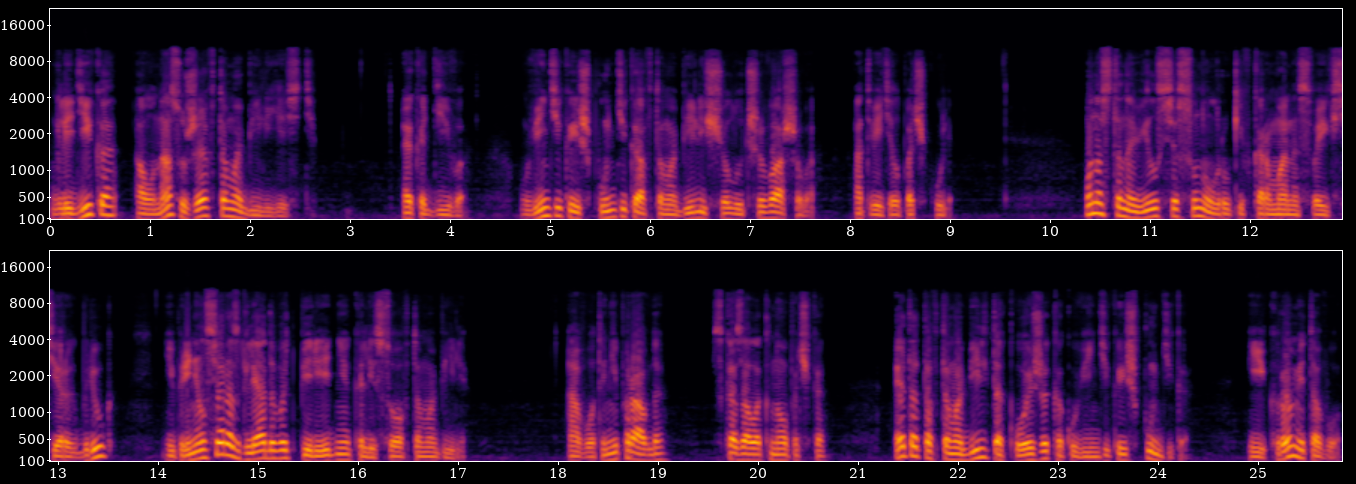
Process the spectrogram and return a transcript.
«Гляди-ка, а у нас уже автомобиль есть». «Эко диво! У Винтика и Шпунтика автомобиль еще лучше вашего», — ответил Пачкуля. Он остановился, сунул руки в карманы своих серых брюк и принялся разглядывать переднее колесо автомобиля. «А вот и неправда», — сказала Кнопочка. «Этот автомобиль такой же, как у Винтика и Шпунтика. И, кроме того,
